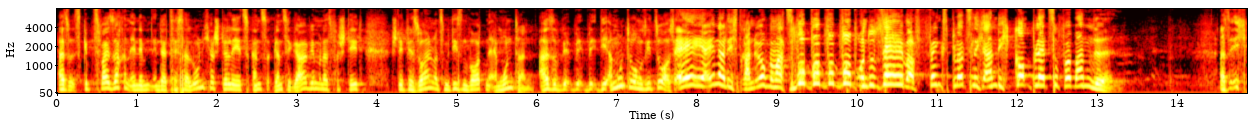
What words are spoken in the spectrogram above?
Also es gibt zwei Sachen in, dem, in der Thessalonicher Stelle, jetzt ganz, ganz egal, wie man das versteht, steht, wir sollen uns mit diesen Worten ermuntern. Also die Ermunterung sieht so aus, ey, erinner dich dran, irgendwann macht es wupp, wupp, wupp, wupp und du selber fängst plötzlich an, dich komplett zu verwandeln. Also ich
